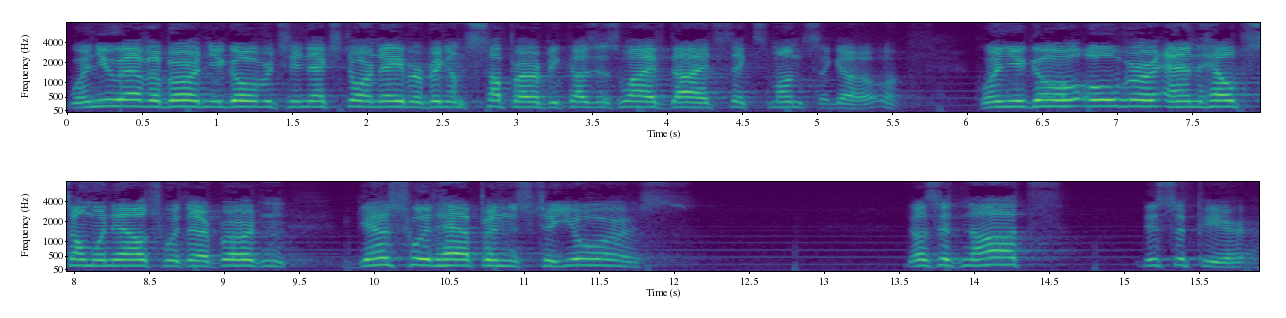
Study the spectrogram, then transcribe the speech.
When you have a burden, you go over to your next door neighbor, bring him supper because his wife died six months ago. When you go over and help someone else with their burden, guess what happens to yours? does it not disappear?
